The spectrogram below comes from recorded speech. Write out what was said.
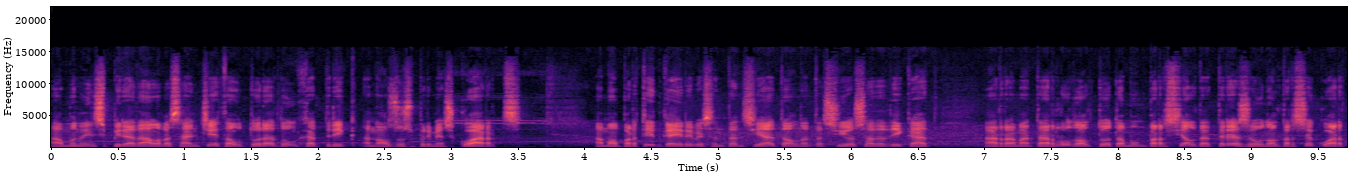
amb una inspirada Alba Sánchez, autora d'un hat-trick en els dos primers quarts. Amb el partit gairebé sentenciat, el natació s'ha dedicat a rematar-lo del tot amb un parcial de 3-1 al tercer quart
